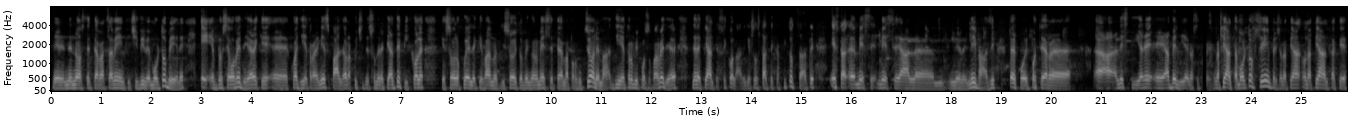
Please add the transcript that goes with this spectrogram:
nei, nei nostri terrazzamenti ci vive molto bene e possiamo vedere che eh, qua dietro alle mie spalle, ora qui ci sono delle piante piccole che sono quelle che vanno, di solito vengono messe per la produzione, ma dietro vi posso far vedere delle piante secolari che sono state capitozzate e sta, eh, messe, messe al, ehm, nei, nei, vasi per poi poter... Eh, allestire e abbellire i nostri terreni. Una pianta molto semplice, una, pia una pianta che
